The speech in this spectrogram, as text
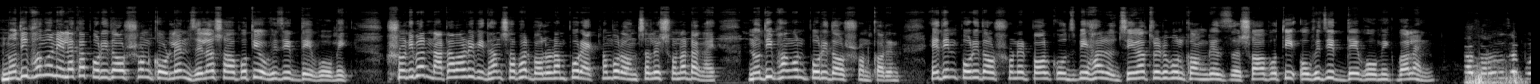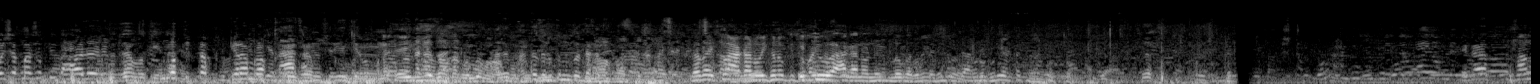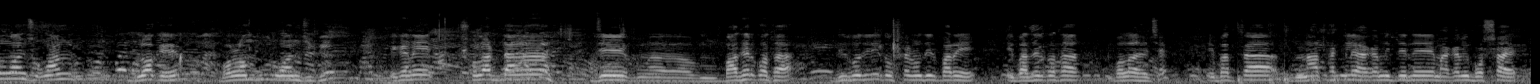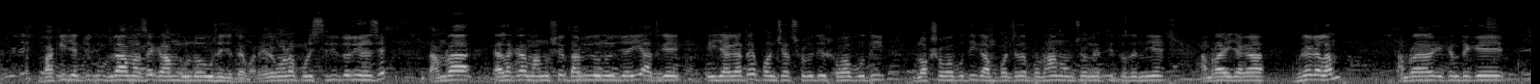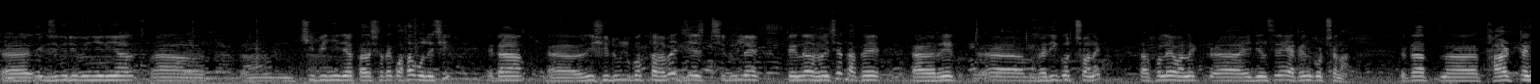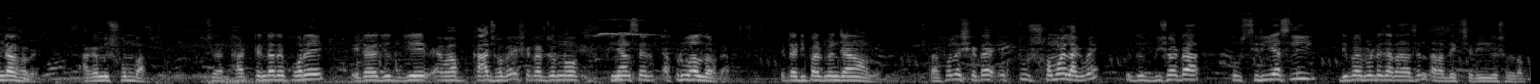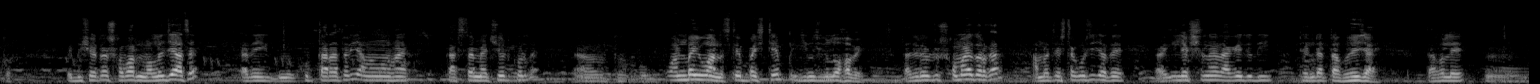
নদী ভাঙন এলাকা পরিদর্শন করলেন জেলা সভাপতি অভিজিৎ দে ভৌমিক। শনিবার নাটাবাড়ি বিধানসভার বলরামপুর এক নম্বর অঞ্চলের সোনাডাঙ্গায় নদী ভাঙন পরিদর্শন করেন। এদিন পরিদর্শনের পর কোচবিহার জেলা তৃণমূল কংগ্রেস সভাপতি অভিজিৎ দে ভৌমিক বলেন এটা তুফানগঞ্জ ওয়ান ব্লকের বলরামপুর ওয়ান জিপি এখানে সোলারডাঙ্গা যে বাঁধের কথা, দীর্ঘদিনই তোষা নদীর পারে এই বাঁধের কথা বলা হয়েছে। এই বাঁধটা না থাকলে আগামী দিনে, আগামী বর্ষায় বাকি যেটুকু গ্রাম আছে, গ্রামগুলো উঠে যেতে পারে। এরকম একটা পরিস্থিতি তৈরি হয়েছে। আমরা এলাকার মানুষের দাবি অনুযায়ী আজকে এই জায়গাতে পঞ্চায়েত সমিতির সভাপতি, ব্লক সভাপতি, গ্রাম পঞ্চায়েতের প্রধান অঞ্চল নেতৃত্বদের নিয়ে আমরা এই জায়গা ঘুরে গেলাম। আমরা এখান থেকে এক্সিকিউটিভ ইঞ্জিনিয়ার চিফ ইঞ্জিনিয়ার তাদের সাথে কথা বলেছি। এটা রিশিডিউল করতে হবে। যে শিডিউলে টেন্ডার হয়েছে, তাতে রেট ভ্যারি করছে অনেক। তার ফলে অনেক এজেন্সিরাই অ্যাটেন্ড করছে না। এটা থার্ড টেন্ডার হবে আগামী সোমবার। থার্ড টেন্ডারের পরে এটা যদি, যে অ্যাভাব কাজ হবে, সেটার জন্য ফিনান্সের অ্যাপ্রুভাল দরকার। এটা ডিপার্টমেন্ট জানা হবে। তার ফলে সেটা একটু সময় লাগবে, কিন্তু বিষয়টা খুব সিরিয়াসলি ডিপার্টমেন্টে যারা আছেন, তারা দেখছেন ইরিগেশন দপ্তর। এই বিষয়টা সবার নলেজে আছে কাজেই খুব তাড়াতাড়ি আমার মনে হয় কাজটা ম্যাচিওর করবে। One by one step by step এই জিনিসগুলো হবে। তার জন্য একটু সময় দরকার। আমরা চেষ্টা করছি যাতে ইলেকশনের আগে যদি টেন্ডারটা হয়ে যায়, তাহলে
